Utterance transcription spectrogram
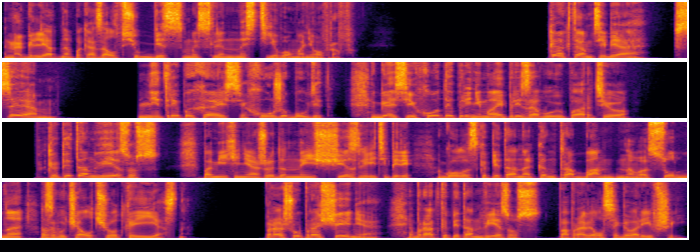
наглядно показал всю бессмысленность его маневров. «Как там тебя, Сэм?» «Не трепыхайся, хуже будет. Гаси ход и принимай призовую партию». «Капитан Везус!» Помехи неожиданно исчезли, и теперь голос капитана контрабандного судна звучал четко и ясно. «Прошу прощения, брат-капитан Везус», — поправился говоривший.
